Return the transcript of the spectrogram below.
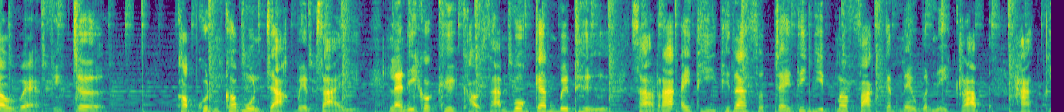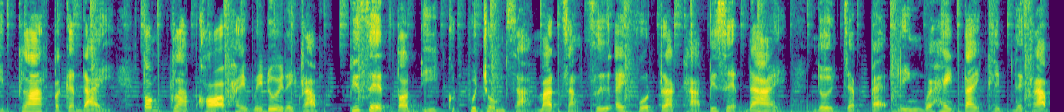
Aware Feature ขอบคุณข้อมูลจากเว็บไซต์ และนี่ก็คือข่าวสารวงการมือถือ สาระไอทีที่น่าสนใจที่หยิบมาฝากกันในวันนี้ครับ หากผิดพลาดประการใด ต้องกราบขออภัยไว้ด้วยนะครับ พิเศษตอนนี้คุณผู้ชมสามารถสั่งซื้อ iPhone ราคาพิเศษได้ โดยจะแปะลิงก์ไว้ให้ใต้คลิปนะครับ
